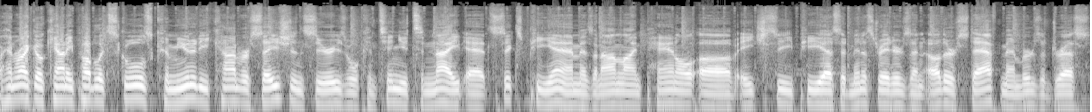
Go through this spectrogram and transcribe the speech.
Henrico County Public Schools Community Conversation Series will continue tonight at 6 p.m. as an online panel of HCPS administrators and other staff members address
